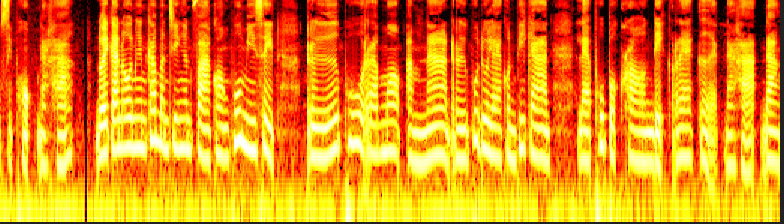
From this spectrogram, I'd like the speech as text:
2566 นะคะ โดยการโอนเงินเข้าบัญชีเงินฝากของผู้มีสิทธิ์ หรือผู้รับมอบอำนาจ หรือผู้ดูแลคนพิการ และผู้ปกครองเด็กแรกเกิดนะคะ ดัง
